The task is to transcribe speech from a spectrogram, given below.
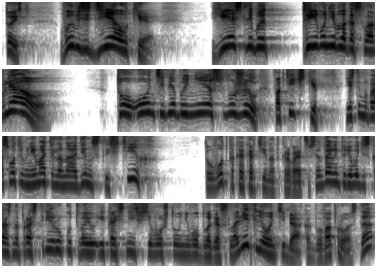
То есть, вы в сделке. Если бы ты его не благословлял, то он тебе бы не служил. Фактически, если мы посмотрим внимательно на 11 стих, то вот какая картина открывается. В синодальном переводе сказано «простри руку твою и коснись всего, что у него, благословит ли он тебя?» Как бы вопрос, да?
